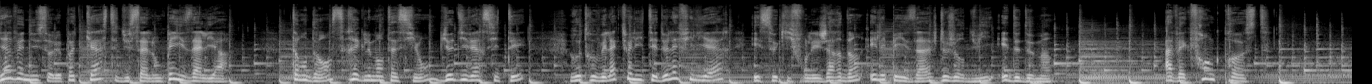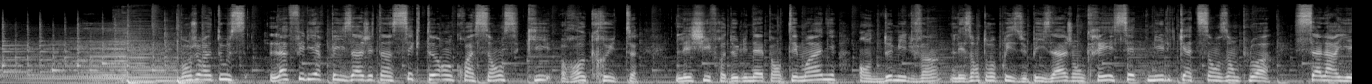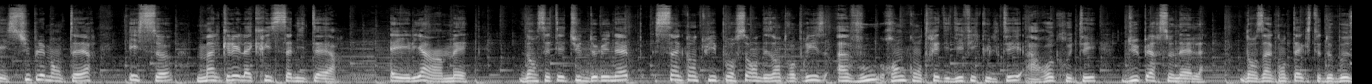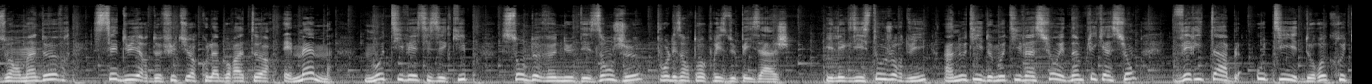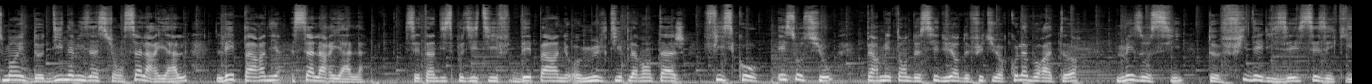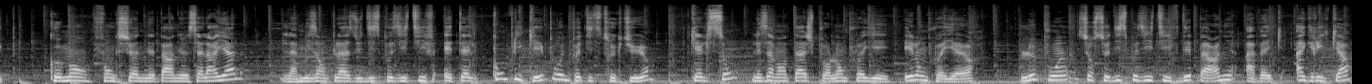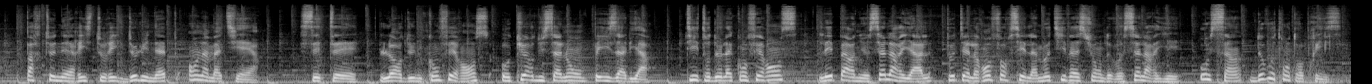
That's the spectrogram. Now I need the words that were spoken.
Bienvenue sur le podcast du Salon Paysalia. Tendance, réglementation, biodiversité, retrouvez l'actualité de la filière et ceux qui font les jardins et les paysages d'aujourd'hui et de demain. Avec Franck Prost. Bonjour à tous, la filière paysage est un secteur en croissance qui recrute. Les chiffres de l'UNEP en témoignent. En 2020, les entreprises du paysage ont créé 7400 emplois salariés supplémentaires, et ce, malgré la crise sanitaire. Et il y a un mais. Dans cette étude de l'UNEP, 58% des entreprises avouent rencontrer des difficultés à recruter du personnel. Dans un contexte de besoin en main-d'œuvre, séduire de futurs collaborateurs et même motiver ces équipes sont devenus des enjeux pour les entreprises du paysage. Il existe aujourd'hui un outil de motivation et d'implication, véritable outil de recrutement et de dynamisation salariale, l'épargne salariale. C'est un dispositif d'épargne aux multiples avantages fiscaux et sociaux permettant de séduire de futurs collaborateurs, mais aussi de fidéliser ses équipes. Comment fonctionne l'épargne salariale La mise en place du dispositif est-elle compliquée pour une petite structure Quels sont les avantages pour l'employé et l'employeur le point sur ce dispositif d'épargne avec Agrica, partenaire historique de l'UNEP en la matière. C'était lors d'une conférence au cœur du salon Paysalia. Titre de la conférence L'épargne salariale peut-elle renforcer la motivation de vos salariés au sein de votre entreprise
